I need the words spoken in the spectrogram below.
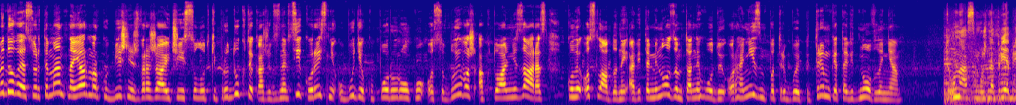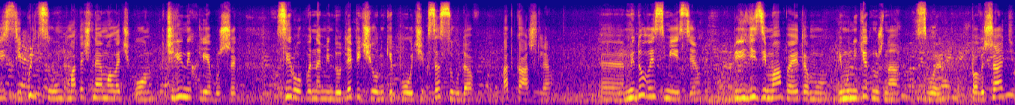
Медовий асортимент на ярмарку більш ніж вражаючий. Солодкі продукти, кажуть знавці, корисні у будь-яку пору року. Особливо ж актуальні зараз, коли ослаблений авітамінозом та негодою організм потребує підтримки та відновлення. У нас можно приобрести пыльцу, маточное молочко, пчелиный хлебушек, сиропы на меду для печенки, почек, сосудов, от кашля, э, медовые смеси. Впереди зима, поэтому иммунитет нужно свой повышать,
